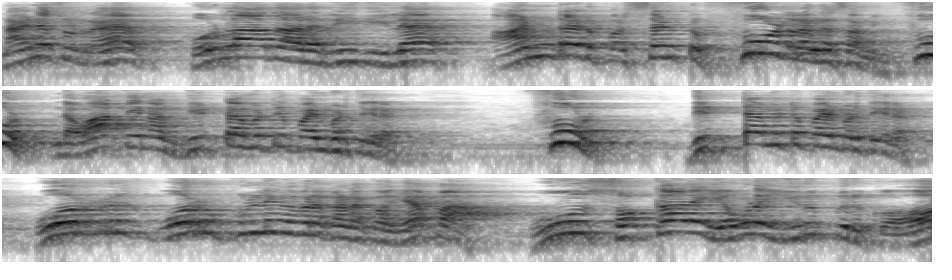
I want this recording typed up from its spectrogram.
நான் என்ன சொல்றேன்? பொருளாதார ரீதியில hundred percent fool Rangasamy. Fool இந்த வார்த்தையை நான் திட்டமிட்டு பயன்படுத்துகிறேன். ஃபூல் திட்டமிட்டு பயன்படுத்துகிறேன். ஒரு ஒரு புள்ளி விவர கணக்கம் ஏப்பா உன் சொக்கால எவ்வளோ இருப்பு இருக்கோ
